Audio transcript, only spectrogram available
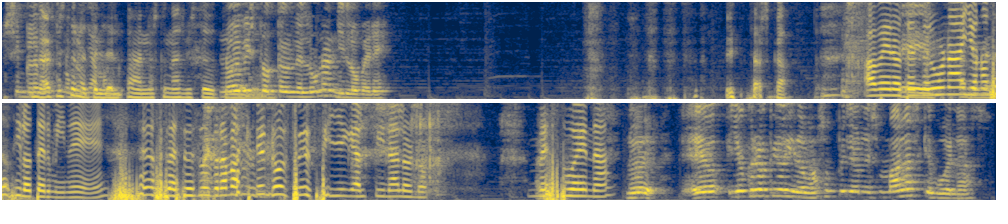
¿No Simplemente has visto no el me Hotel llama. del... Ah, no es que no has visto Hotel No he visto Hotel de Luna ni lo veré. Zasca. A ver, Hotel Eh, de Luna, a yo no sé si lo terminé, ¿eh? o sea, ese es un drama que no sé si llegue al final o no. Me suena. No, he- yo creo que he oído más opiniones malas que buenas.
